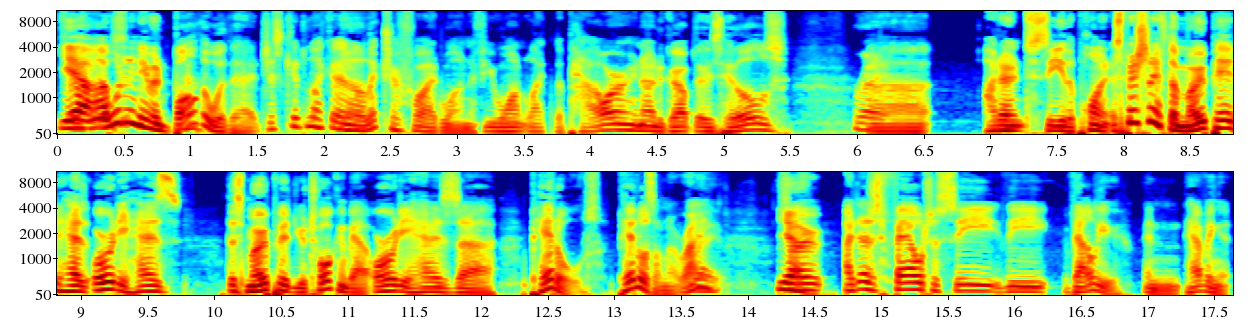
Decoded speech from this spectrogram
Yeah, I wouldn't even bother with that. Just get like an Yeah. electrified one if you want like the power, you know, to go up those hills. Right. Uh, I don't see the point, especially if the moped has already has this moped you're talking about already has uh, pedals, pedals on it, right? Yeah. So I just fail to see the value in having it.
